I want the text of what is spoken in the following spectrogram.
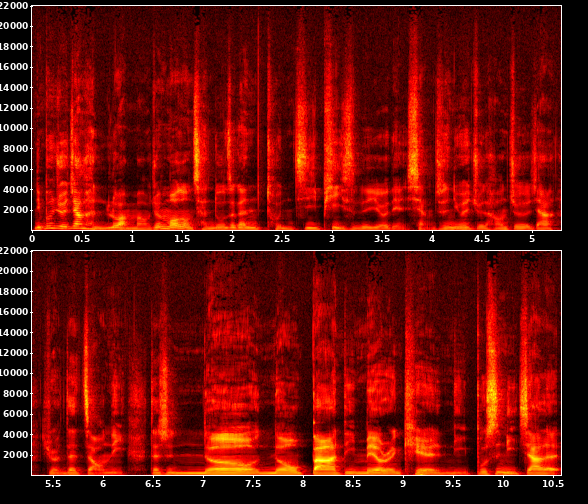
你不觉得这样很乱吗？我觉得某种程度这跟囤积癖是不是有点像？就是你会觉得好像九九加有人在找你，但是 no nobody 没有人 care 你，不是你加了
